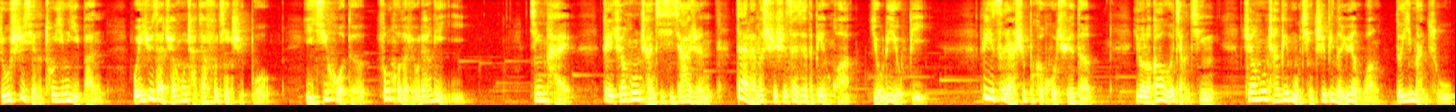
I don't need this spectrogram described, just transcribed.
如嗜血的秃鹰一般围聚在全红婵家附近直播，以期获得丰厚的流量利益。金牌给全红婵及其家人带来了实实在在的变化，有利有弊。利自然是不可或缺的，有了高额奖金，全红婵给母亲治病的愿望得以满足，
